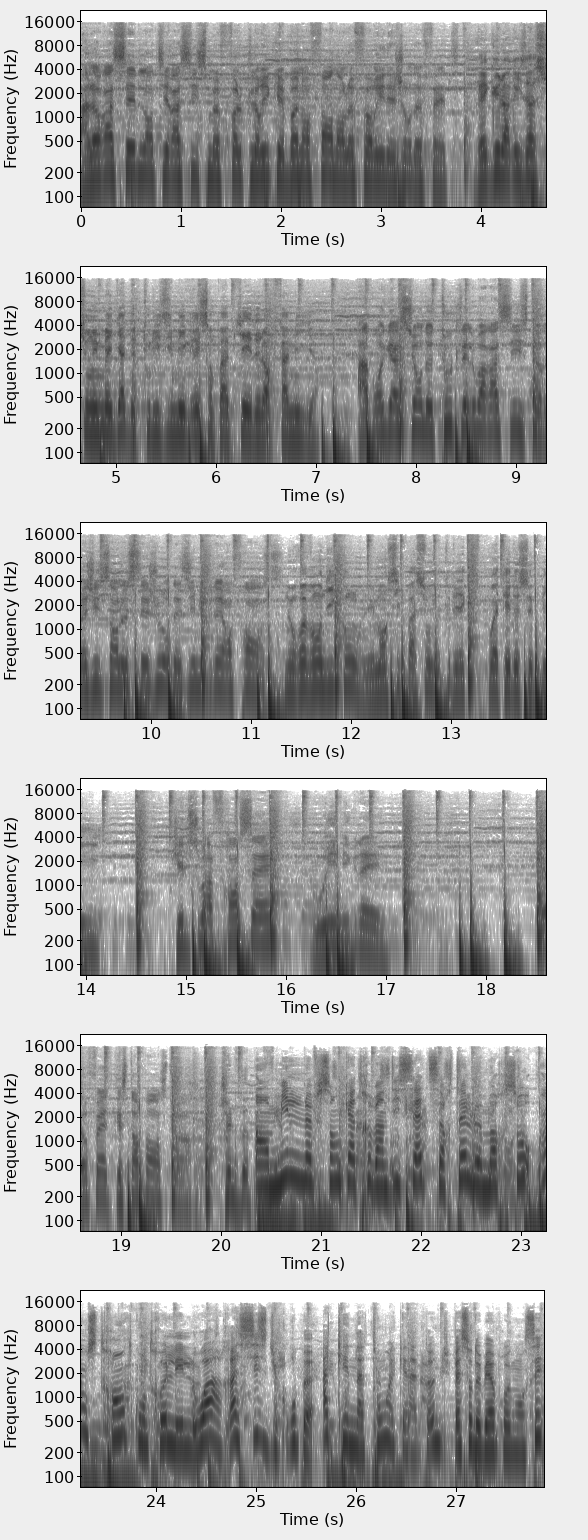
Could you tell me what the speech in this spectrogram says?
Alors assez de l'antiracisme folklorique et bon enfant dans l'euphorie des jours de fête. Régularisation immédiate de tous les immigrés sans papier et de leurs familles. Abrogation de toutes les lois racistes régissant le séjour des immigrés en France. Nous revendiquons l'émancipation de tous les exploités de ce pays. Qu'ils soient français ou immigrés. Et au fait, qu'est-ce que t'en penses, toi? En 1997 sortait le morceau 1130 contre les lois racistes du groupe Akhenaton. Akhenaton, je suis pas sûre de bien prononcer.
